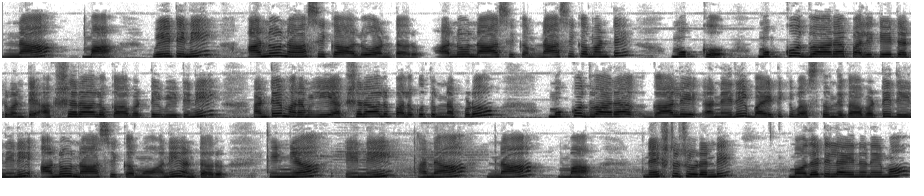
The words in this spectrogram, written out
నా మా. వీటిని అనునాసికాలు అంటారు. అనునాసికం. నాసికం అంటే ముక్కు. ముక్కు ద్వారా పలికేటటువంటి అక్షరాలు కాబట్టి వీటిని అంటే మనం ఈ అక్షరాలు పలుకుతున్నప్పుడు ముక్కు ద్వారా గాలి అనేది బయటికి వస్తుంది కాబట్టి దీనిని అనునాసికము అని అంటారు. ఇన్య ఇని అనా నా మా. నెక్స్ట్ చూడండి. మొదటి లైనునేమో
